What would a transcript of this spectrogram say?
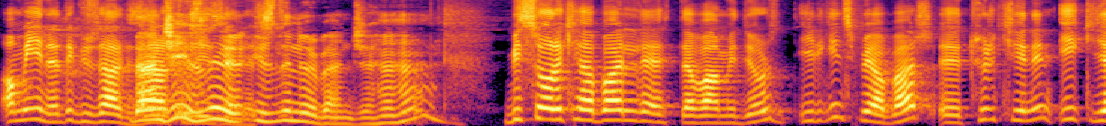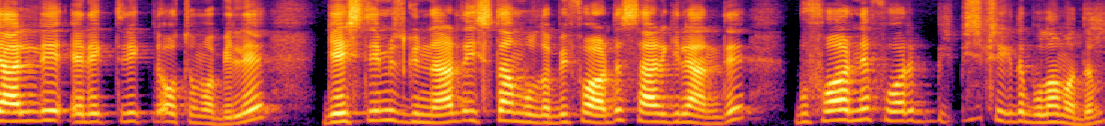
Ama yine de güzel dizi. her Bence izlenir, izlenir. izlenir bence. Bir sonraki haberle devam ediyoruz. İlginç bir haber. Ee, Türkiye'nin ilk yerli elektrikli otomobili geçtiğimiz günlerde İstanbul'da bir fuarda sergilendi. Bu fuar ne fuarı bi- hiçbir şekilde bulamadım.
